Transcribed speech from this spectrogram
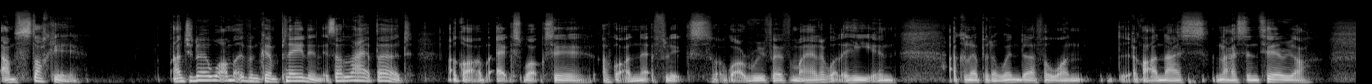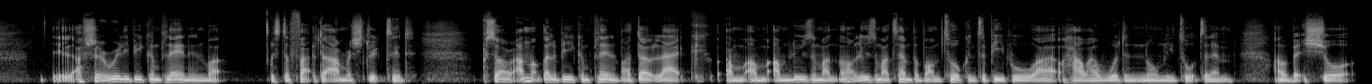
I'm stuck here. And you know what? I'm not even complaining. It's a light bird. I've got an Xbox here. I've got a Netflix. I've got a roof over my head. I've got the heating. I can open a window if I want. I've got a nice, nice interior. I shouldn't really be complaining, but it's the fact that I'm restricted. So I'm not going to be complaining, but I don't like. I'm I'm I'm losing my not losing my temper, but I'm talking to people uh, how I wouldn't normally talk to them. I'm a bit short.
